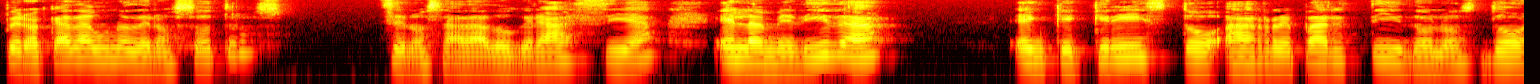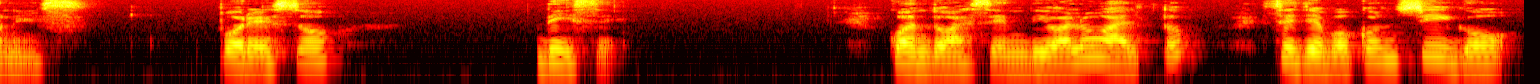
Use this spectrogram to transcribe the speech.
Pero a cada uno de nosotros se nos ha dado gracia en la medida en que Cristo ha repartido los dones. Por eso dice, cuando ascendió a lo alto, se llevó consigo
